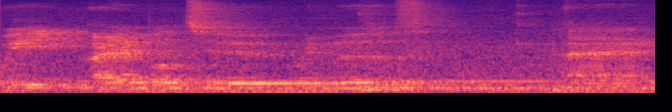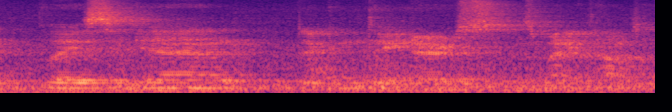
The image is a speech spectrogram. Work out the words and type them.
we are able to remove and place again the containers as many times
